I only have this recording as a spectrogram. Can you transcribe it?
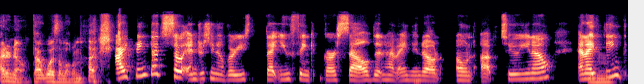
I don't know that was a little much I think that's so interesting of you that you think Garcelle didn't have anything to own, up to, you know? And I Mhm. think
